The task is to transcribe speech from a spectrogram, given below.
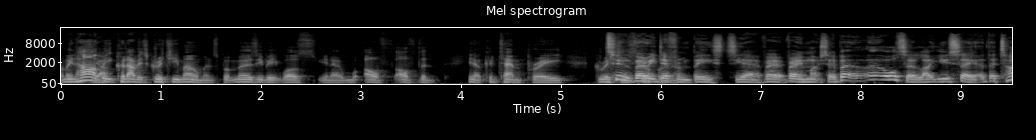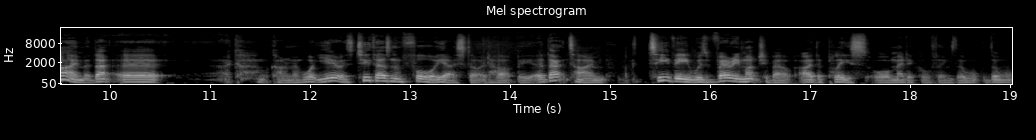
I mean, Heartbeat Yeah. could have its gritty moments, but Merseybeat was, you know, of of the you know contemporary gritty. two very different beasts yeah very very much so but uh, also like you say at the time at that uh I can't, I can't remember what year it was 2004 yeah i started heartbeat at that time tv was very much about either police or medical things there, there,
